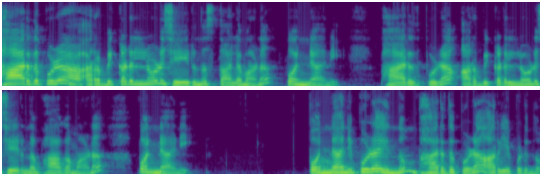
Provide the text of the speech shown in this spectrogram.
ഭാരതപ്പുഴ അറബിക്കടലിനോട് ചേരുന്ന സ്ഥലമാണ് പൊന്നാനി. ഭാരതപ്പുഴ അറബിക്കടലിനോട് ചേരുന്ന ഭാഗമാണ് പൊന്നാനി. പൊന്നാനിപ്പുഴ എന്നും ഭാരതപ്പുഴ അറിയപ്പെടുന്നു.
